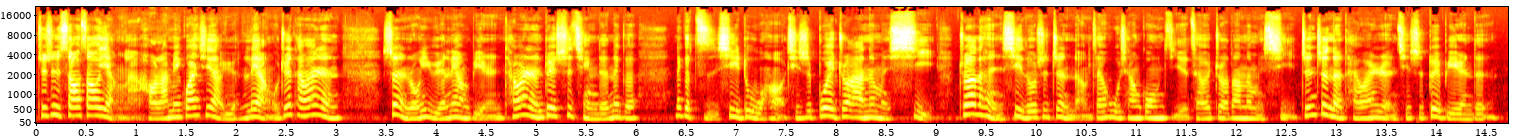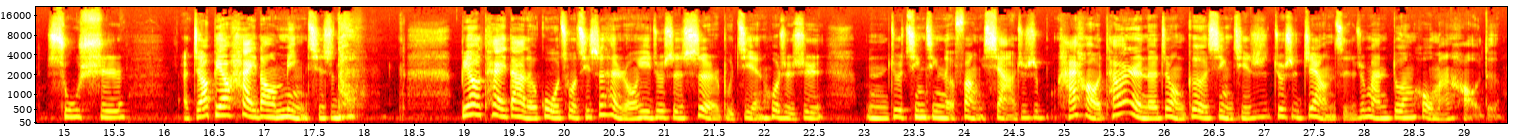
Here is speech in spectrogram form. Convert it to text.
就是稍稍痒啦，好啦，没关系啦，原谅。我觉得台湾人是很容易原谅别人，台湾人对事情的那个那个仔细度哈，其实不会抓得那么细，抓得很细都是政党在互相攻击才会抓到那么细。真正的台湾人其实对别人的疏失啊，只要不要害到命，其实都。不要太大的过错，其实很容易就是视而不见，或者是嗯，就轻轻的放下，就是还好。台湾人的这种个性其实就是这样子，就蛮敦厚，蛮好的。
